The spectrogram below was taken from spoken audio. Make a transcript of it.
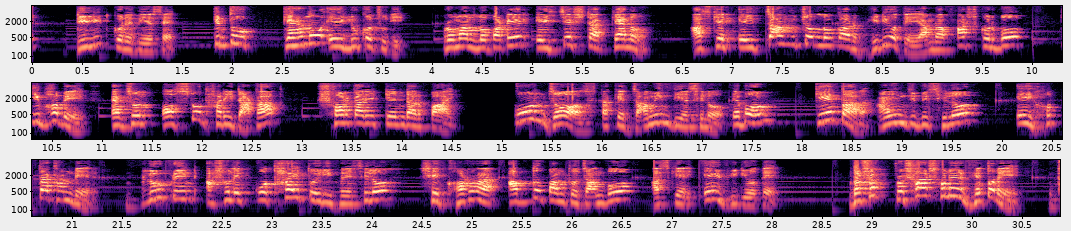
ডিলিট করে দিয়েছে। কিন্তু কেন এই লুকোচুরি? প্রমাণ লোপাটের এই চেষ্টা কেন? আজকের এই চাঞ্চল্যকর ভিডিওতে আমরা ফাঁস করব কীভাবে একজন অস্ত্রধারী ডাকাত সরকারি টেন্ডার পায়, কোন জজ তাকে জামিন দিয়েছিল এবং কে তার আইনজীবী ছিল এই হত্যাকাণ্ডের ব্লুপ্রিন্ট আসলে কোথায় তৈরি হয়েছিল, সে ঘটনার আদ্যপান্ত জানব আজকের এই ভিডিওতে। দর্শক, প্রশাসনের ভেতরে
